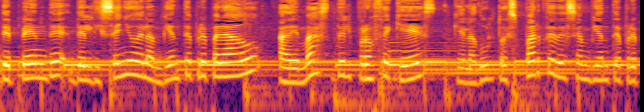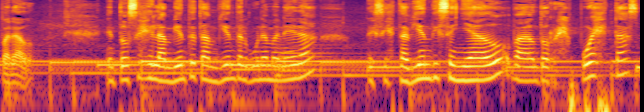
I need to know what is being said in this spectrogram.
depende del diseño del ambiente preparado, además del profe que es, que el adulto es parte de ese ambiente preparado. Entonces el ambiente también de alguna manera, eh, si está bien diseñado, va dando respuestas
